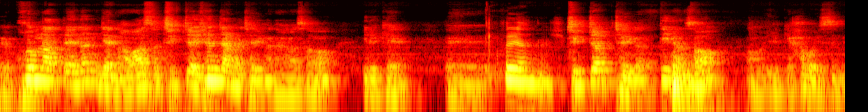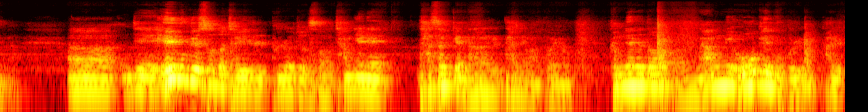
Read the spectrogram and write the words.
예, 코로나 때는 이제 나와서 직접 현장을 저희가 나가서 이렇게 예, 훈련을. 직접 저희가 뛰면서 어, 이렇게 하고 있습니다. 어, 이제 외국에서도 저희를 불러줘서 작년에 다섯 개 나라를 다녀왔고요. 금년에도 어, 남미 5개국을 갈,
